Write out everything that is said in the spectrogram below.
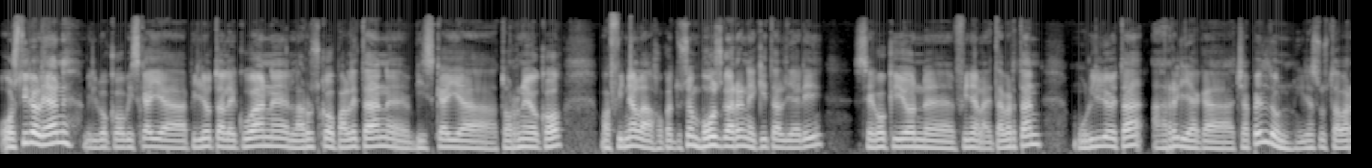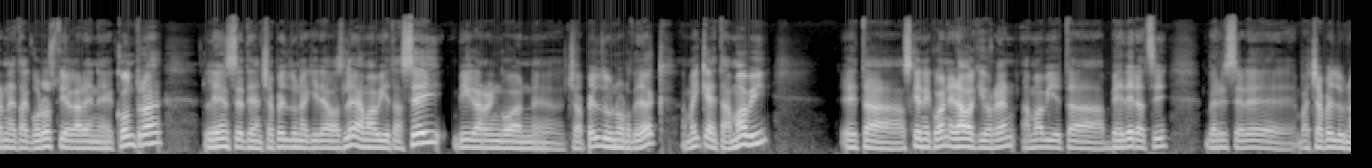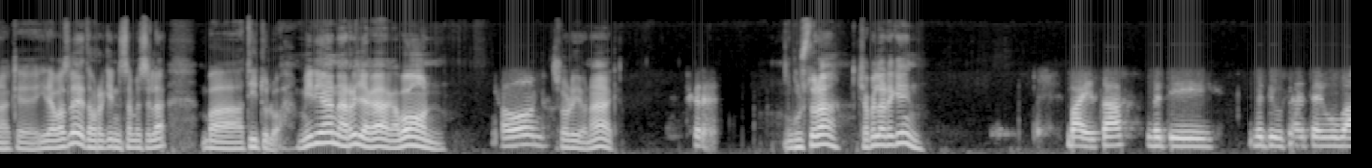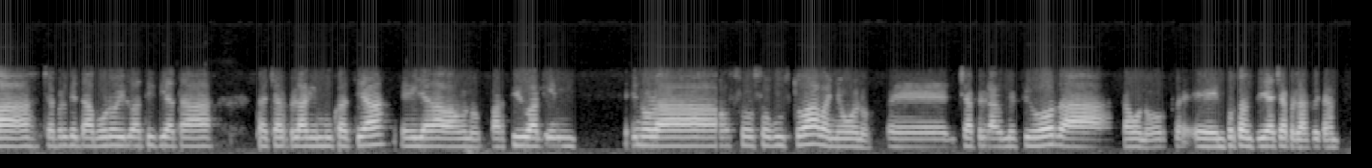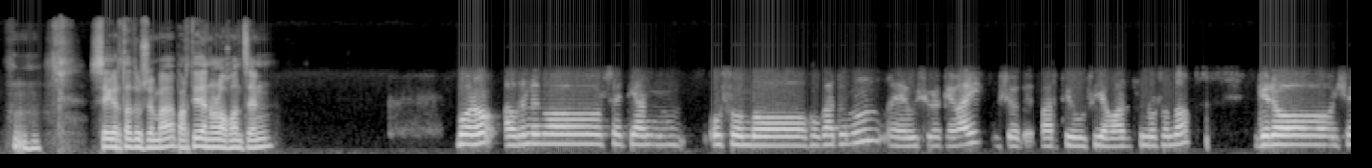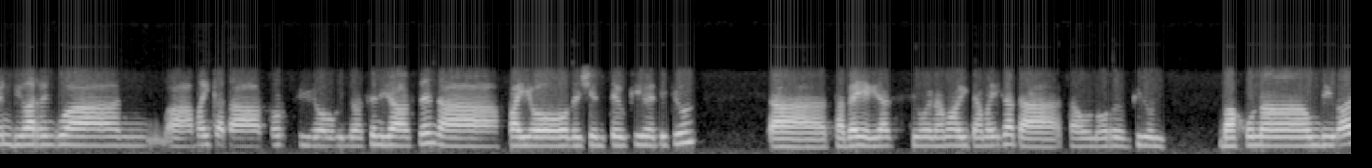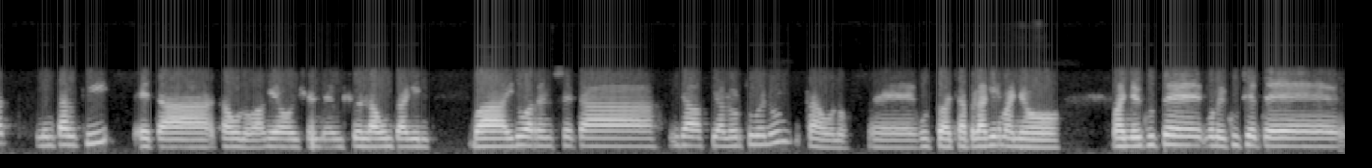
Ostiralean, Bilboko Bizkaia pilotalekuan, Larruzko paletan, Bizkaia torneoko, ba finala jokatu zen, bosgarren ekitaldiari, zegokion e, finala. Eta bertan, Murillo eta Arrilaga txapeldun, irazuzta barren eta goroztiagaren e, kontra, lehen zetean txapeldunak irabazle, amabi eta zei, bigarrengoan txapeldun ordeak, amaika eta amabi, eta azkenekoan erabaki horrean amabi eta bederatzi berriz ere batxapeldunak e, irabazle eta horrekin izan bezala ba, tituloa. Mirian, Arrilaga, Gabon! Gabon! Zorionak! Gustora, txapelarekin? Bai, ez da, beti, beti uzatzegu ba, txapelketa boro hiloatitia eta, eta txapelakin bukatzea, egila da, ba, bueno, partiduakin enola oso oso guztua, baina, bueno, e, txapelak metzi hor, da, da bueno, hor, e, importantzia txapelak zekan. Ze gertatu zen ba, partida nola joan zen? Bueno, aurrenengo setian oso ondo jokatu nun, e, usueke bai, usueke partidu guztia jokatu oso ondo, Gero, isen, bigarren guan, ba, maika eta zortzio gindoazen irabazten, da, faio deixente uki ditun, eta ta behi egiratzen zuen ama eta maika, eta ta hon horre ukidun bajona hundi bat, mentalki, eta eta ono, ba, geho izen eusuen laguntzagin ba, iruarren zeta irabazia lortu benun, eta ono, e, guztua txapelaki, baino, baino ikuste, bueno, ikusiete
